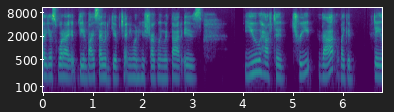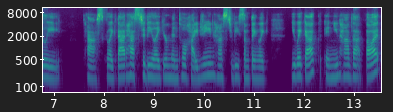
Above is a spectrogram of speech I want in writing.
i guess what i the advice i would give to anyone who's struggling with that is you have to treat that like a daily task. Like that has to be like your mental hygiene has to be something like you wake up and you have that thought.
